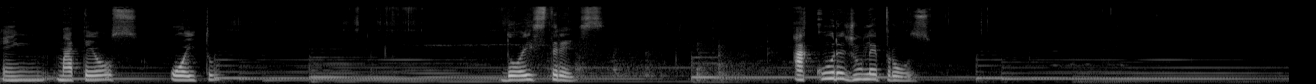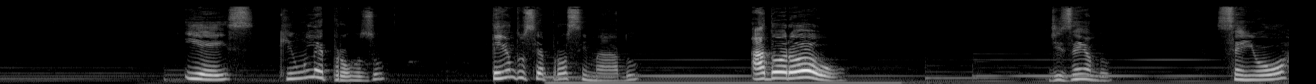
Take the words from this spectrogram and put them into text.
em Mateus 8, 2, 3. A cura de um leproso. E eis que um leproso, tendo se aproximado, adorou, dizendo: Senhor,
